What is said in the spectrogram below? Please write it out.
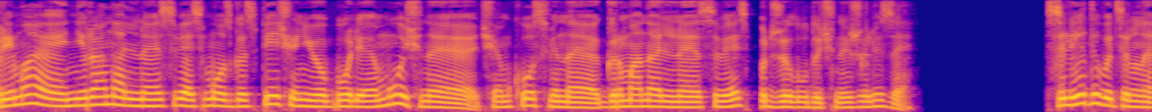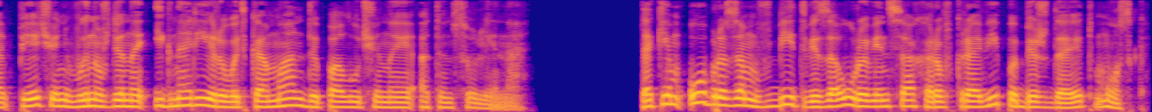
Прямая нейрональная связь мозга с печенью более мощная, чем косвенная гормональная связь поджелудочной железы. Следовательно, печень вынуждена игнорировать команды, полученные от инсулина. Таким образом, в битве за уровень сахара в крови побеждает мозг.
